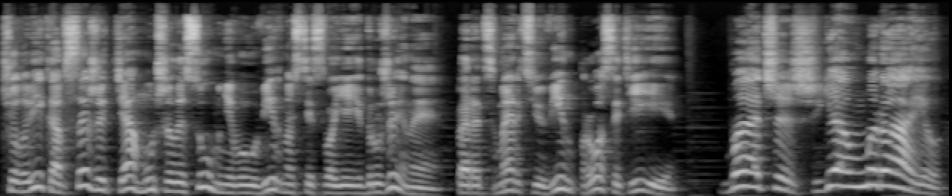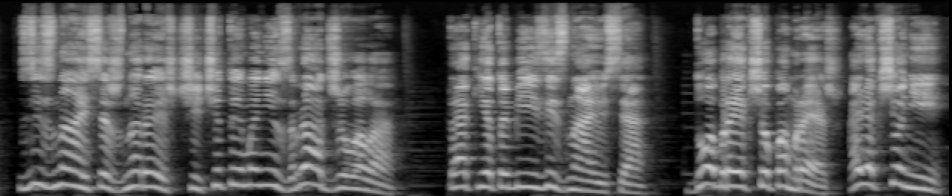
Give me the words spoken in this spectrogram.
Чоловіка все життя мучили сумніви у вірності своєї дружини. Перед смертю він просить її. Бачиш, я вмираю. Зізнайся ж нарешті, чи ти мені зраджувала? Так я тобі і зізнаюся. Добре, якщо помреш, а якщо ні.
